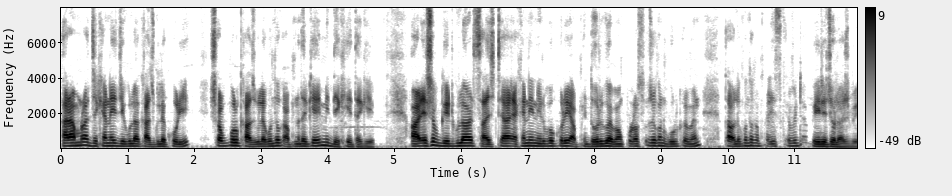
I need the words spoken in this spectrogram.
আর আমরা যেখানে যেগুলো কাজগুলো করি সকল কাজগুলো কিন্তু আপনাদেরকে আমি দেখিয়ে থাকি। আর এসব গেটগুলোর সাইজটা এখানেই নির্ভর করে আপনি দৈর্ঘ্য এবং প্রস্থ যখন গুড় করবেন, তাহলে কিন্তু আপনার স্কোয়ার বেড়ে চলে আসবে।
